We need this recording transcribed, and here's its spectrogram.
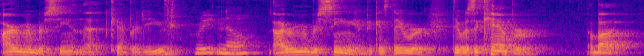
I remember seeing that camper. Do you? no. I remember seeing it because they were there was a camper about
